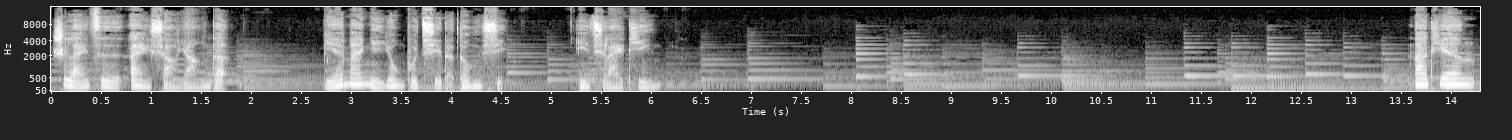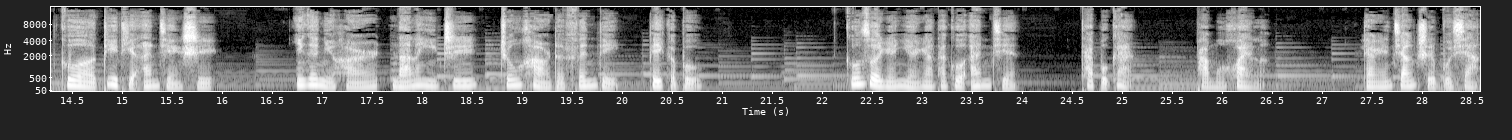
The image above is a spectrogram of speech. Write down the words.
是来自爱小羊的《别买你用不起的东西》，一起来听。那天过地铁安检时。一个女孩拿了一只中号的芬迪 Peekaboo，工作人员让她过安检，她不干，怕磨坏了，两人僵持不下，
